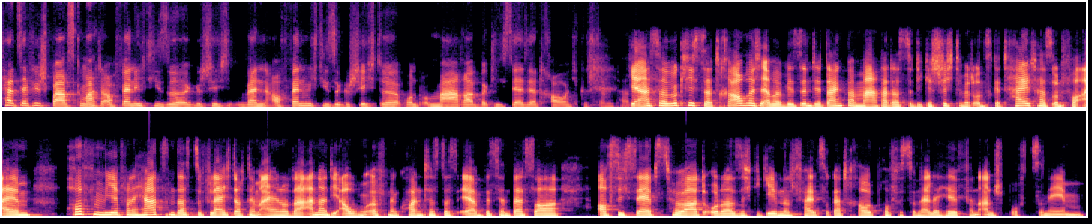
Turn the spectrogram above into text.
es hat sehr viel Spaß gemacht, auch wenn ich diese Geschichte, wenn, auch wenn mich diese Geschichte rund um Mara wirklich sehr, sehr traurig gestimmt hat. Ja, es war wirklich sehr traurig, aber wir sind dir dankbar, Mara, dass du die Geschichte mit uns geteilt hast und vor allem hoffen wir von Herzen, dass du vielleicht auch dem einen oder anderen die Augen öffnen konntest, dass er ein bisschen besser auf sich selbst hört oder sich gegebenenfalls sogar traut, professionelle Hilfe in Anspruch zu nehmen.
